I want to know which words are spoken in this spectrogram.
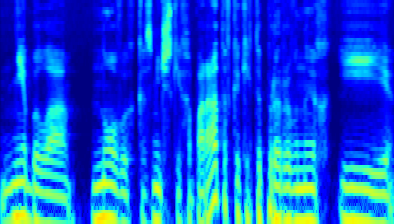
не было новых космических аппаратов каких-то прорывных, и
